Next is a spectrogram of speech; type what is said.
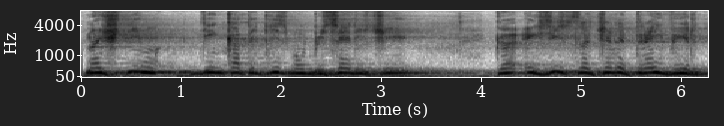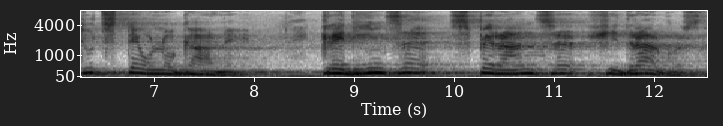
Noi știm din catechismul bisericii că există cele trei virtuți teologale, credință, speranță și dragoste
